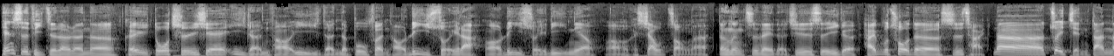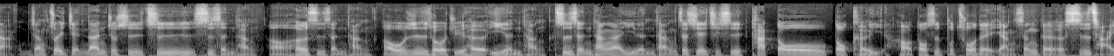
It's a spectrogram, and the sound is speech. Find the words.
偏食体质的人呢，可以多吃一些薏仁，哈，薏仁的部分，哈，利水啦，哦，利水利尿，哦，消肿啊，等等之类的，其实是一个还不错的食材。那最简单呐，我们讲最简单就是吃四神汤，哦，喝四神汤，哦，或是说去喝薏仁汤、四神汤啊、薏仁汤这些，其实它都都可以，好，都是不错的养生的食材。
